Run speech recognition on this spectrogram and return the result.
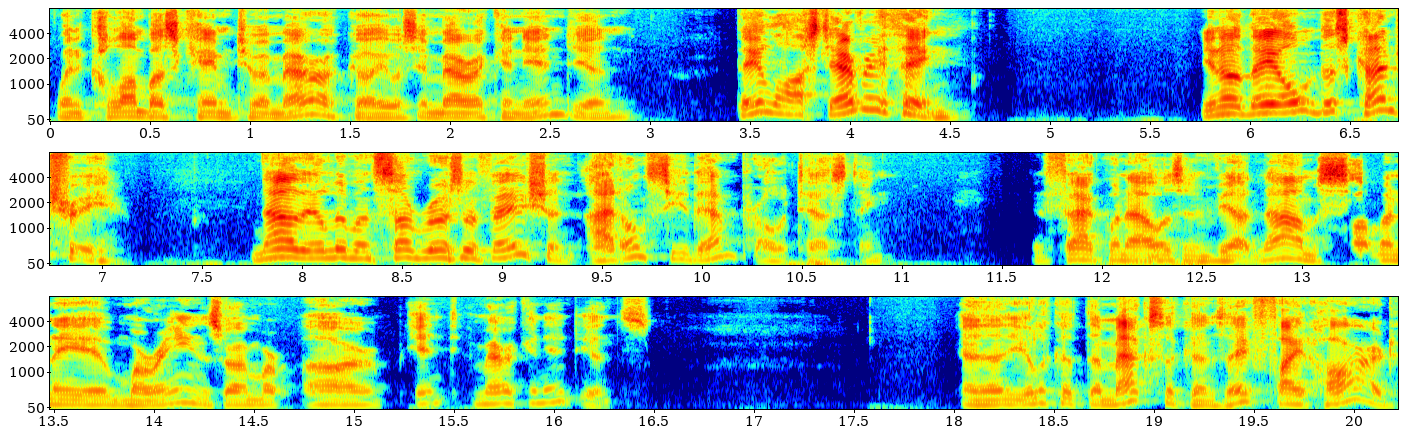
when Columbus came to America, he was American Indian. They lost everything you know, they own this country. Now they live on some reservation. I don't see them protesting. In fact, when I mm-hmm. was in Vietnam, so many Marines are, are American Indians. And then you look at the Mexicans, they fight hard.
